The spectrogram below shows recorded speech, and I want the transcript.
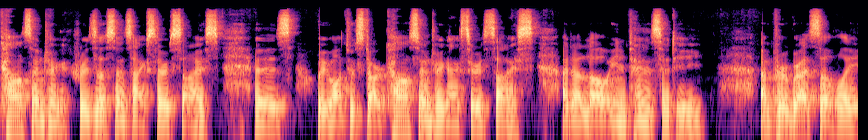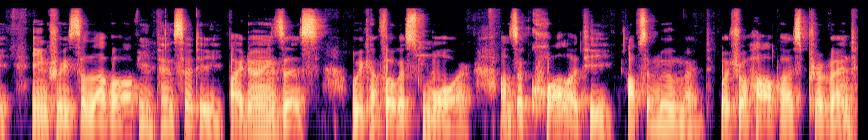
concentric resistance exercise is we want to start concentric exercise at a low intensity and progressively increase the level of intensity. By doing this, we can focus more on the quality of the movement, which will help us prevent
